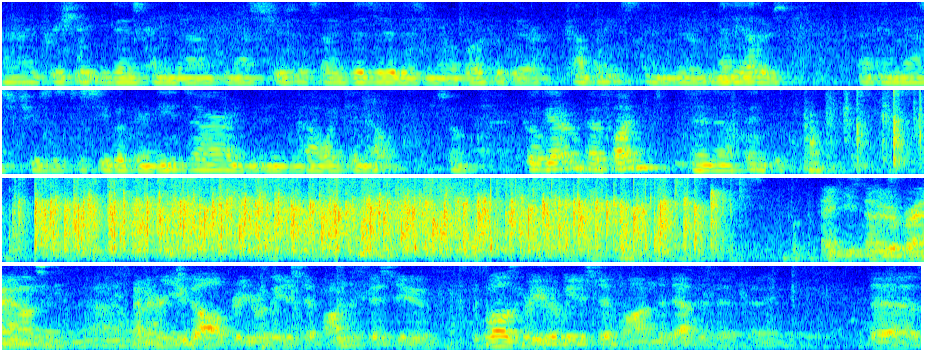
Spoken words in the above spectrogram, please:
And I appreciate you guys coming down from Massachusetts. I visited, as you know, both of their companies and there are many others uh, in Massachusetts to see what their needs are and, and how I can help. So go get them, have fun, and uh, thank you. Thank you, Senator Brown, uh, Senator Udall, for your leadership on this issue, as well as for your leadership on the deficit. Uh, The,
